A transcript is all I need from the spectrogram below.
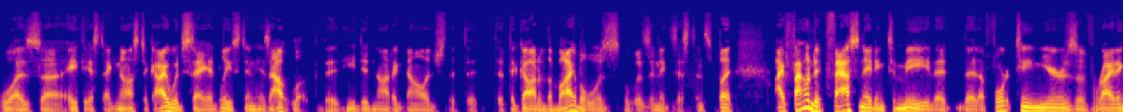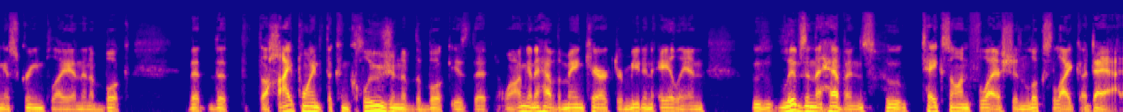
was uh, atheist agnostic. I would say, at least in his outlook, that he did not acknowledge that the, that the God of the Bible was was in existence. But I found it fascinating to me that that a 14 years of writing a screenplay and then a book. That the the high point, the conclusion of the book is that well, I'm going to have the main character meet an alien who lives in the heavens, who takes on flesh and looks like a dad.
